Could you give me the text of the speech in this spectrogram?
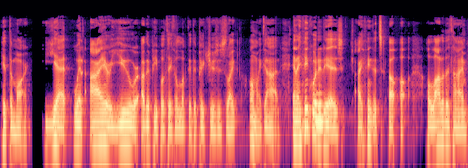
hit the mark. Yet, when I or you or other people take a look at the pictures, it's like, oh my God. And I think what it is, I think it's a, a, a, lot of the time,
